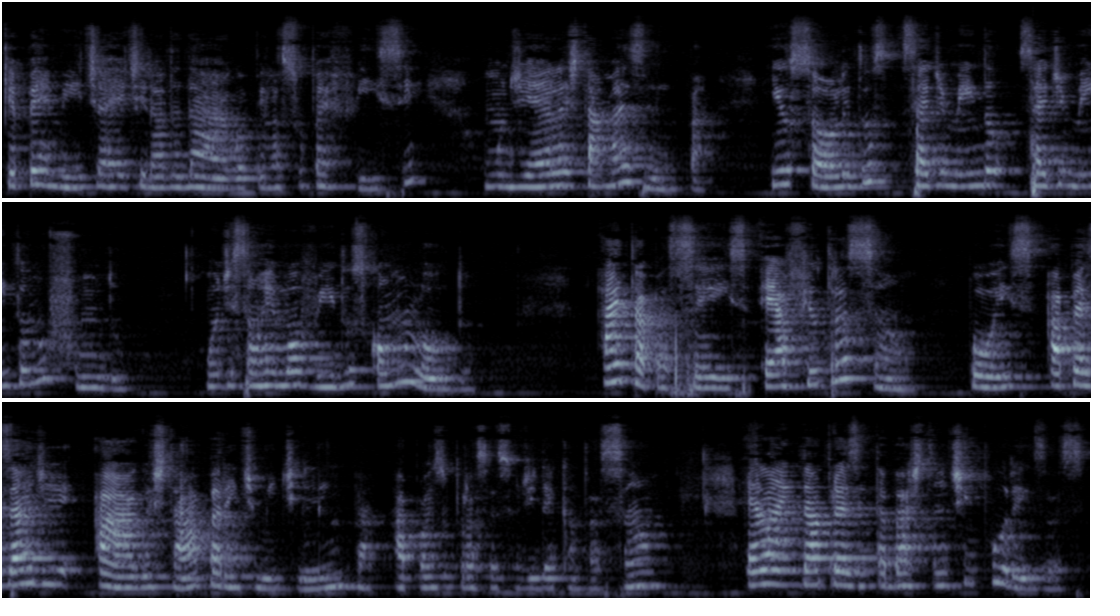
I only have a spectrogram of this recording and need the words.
que permite a retirada da água pela superfície, onde ela está mais limpa, e os sólidos sedimentam, sedimentam no fundo, onde são removidos como lodo. A etapa 6 é a filtração, pois, apesar de a água estar aparentemente limpa após o processo de decantação, ela ainda apresenta bastante impurezas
